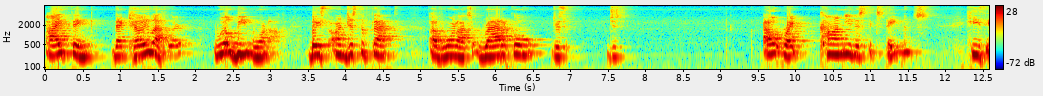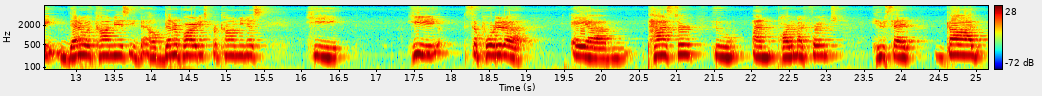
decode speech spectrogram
I think that Kelly Loeffler will beat Warnock based on just the fact of Warnock's radical, just, just outright communistic statements. He's eaten dinner with communists. He's held dinner parties for communists. He he supported a a um, pastor who I'm part of my French, who said, "God,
